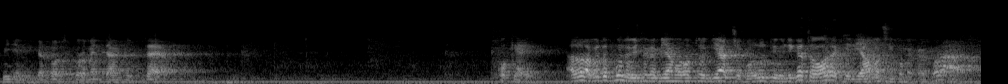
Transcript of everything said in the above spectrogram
quindi è un indicatore sicuramente anche interno. Ok, allora a questo punto, visto che abbiamo rotto il ghiaccio con l'ultimo indicatore, chiediamoci come calcolare.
